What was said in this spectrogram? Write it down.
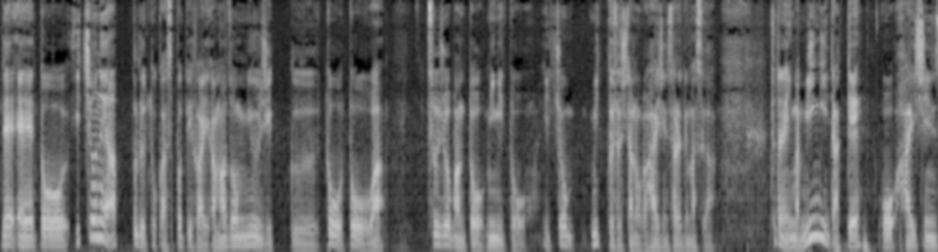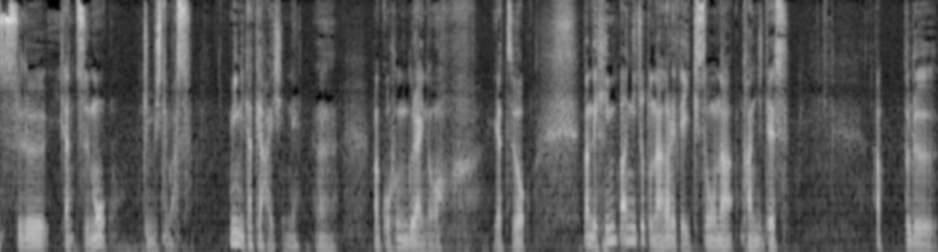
で、えっ、ー、と、一応ね、Apple とか Spotify、Amazon Music 等々は、通常版とミニと、一応ミックスしたのが配信されてますが、ちょっとね、今ミニだけを配信するやつも準備してます。ミニだけ配信ね。うん。まあ、5分ぐらいのやつを。なんで頻繁にちょっと流れていきそうな感じです。Apple、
